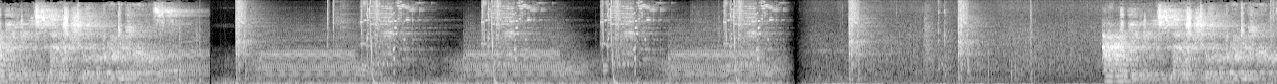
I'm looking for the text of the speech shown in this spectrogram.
Activating slash tone protocols. Activating slash tone protocols.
